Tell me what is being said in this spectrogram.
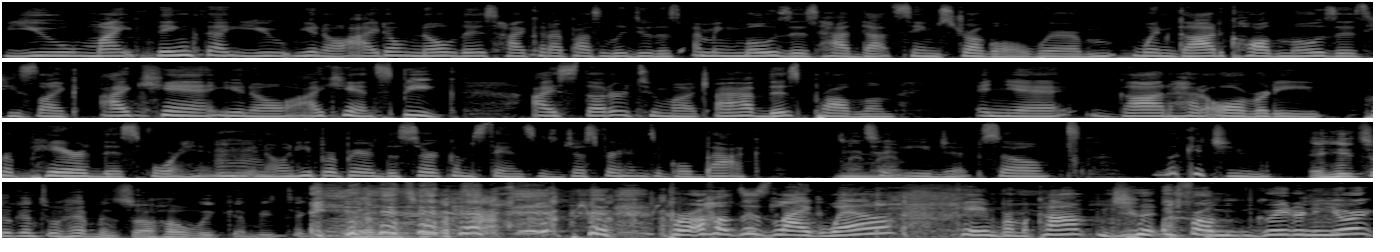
you might think that you, you know, I don't know this, how could I possibly do this? I mean, Moses had that same struggle where m- when God called Moses, he's like, I can't, you know, I can't speak. I stutter too much. I have this problem. And yet God had already prepared this for him, you Mhm. know, and he prepared the circumstances just for him to go back to Egypt. So look at you. And He took him to heaven, so I hope we can be taken to heaven too. Peralta's like, well, came from a comp from Greater New York,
